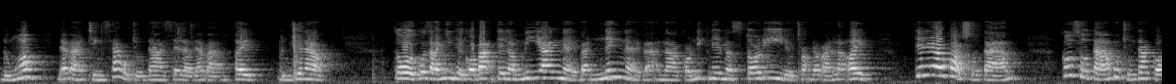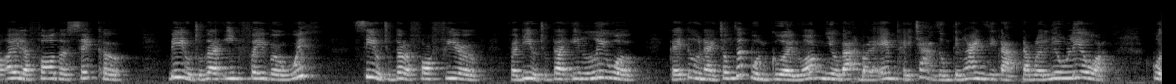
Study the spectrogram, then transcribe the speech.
đúng không? Đáp án chính xác của chúng ta sẽ là đáp án A, đúng chưa nào? Rồi, cô giáo nhìn thấy có bạn tên là My Anh này, bạn Ninh này, bạn là có nickname là Story đều chọn đáp án là A. Tiếp theo câu số 8. Câu số 8 của chúng ta có A là for the sake of, B của chúng ta là in favor with, C của chúng ta là for fear và D của chúng ta là in lieu of. Cái từ này trông rất buồn cười đúng không? Nhiều bạn bảo là em thấy chả giống tiếng Anh gì cả, đọc là liêu liêu à. Của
